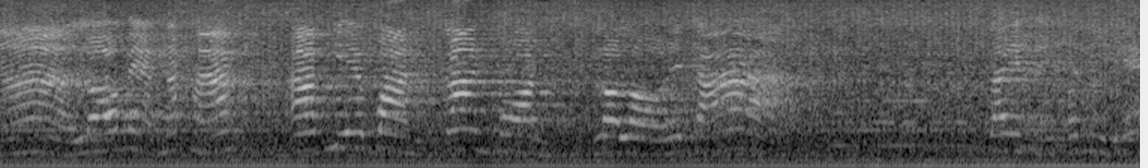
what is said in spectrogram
อ่าล้อแม็กนะคะ RPF1 ก้านบอลหล่อๆเลยจ้าใส่ให้พอดีเด้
